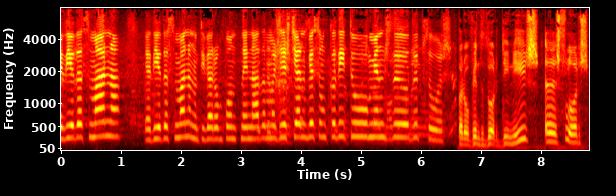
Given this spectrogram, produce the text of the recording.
é dia da semana, é dia da semana, não tiveram ponto nem nada, mas este ano vê-se um bocadito menos de, de, pessoas. Para o vendedor Diniz, as flores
